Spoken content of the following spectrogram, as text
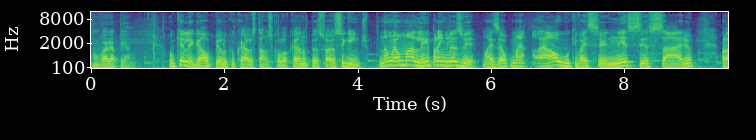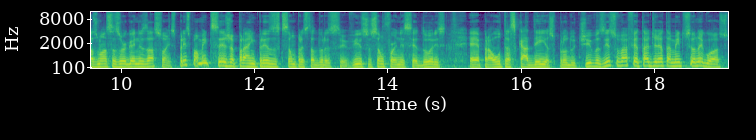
não vale a pena. O que é legal, pelo que o Carlos está nos colocando, pessoal, é o seguinte: não é uma lei para inglês ver, mas é, uma, é algo que vai ser necessário para as nossas organizações, principalmente seja para empresas que são prestadoras de serviços, são fornecedores é, para outras cadeias produtivas, isso vai afetar diretamente o seu negócio.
